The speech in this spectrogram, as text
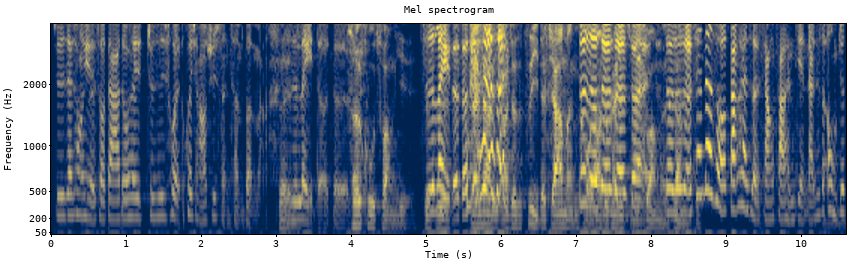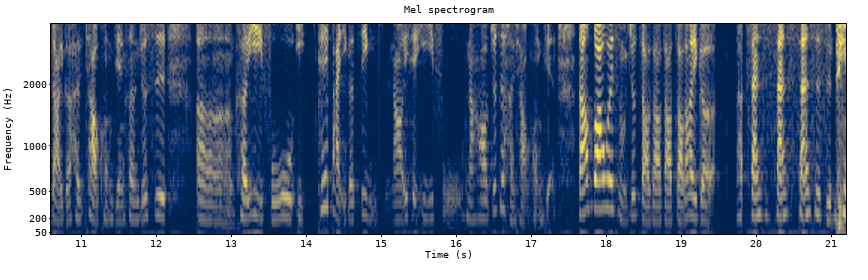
就是在创业的时候，大家都会就是会会想要去省成本嘛之类的，对对对。车库创业之类的对。就是在那里啊就是自己的家门口，对 然对对对对。对对对，所以那时候刚开始的想法很简单，就是哦，我们就找一个很小的空间，可能就是呃，可以服务一可以摆一个镜子，然后一些衣服，然后就是很小的空间，然后不知道为什么就找找找找到一个三十三三四十平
